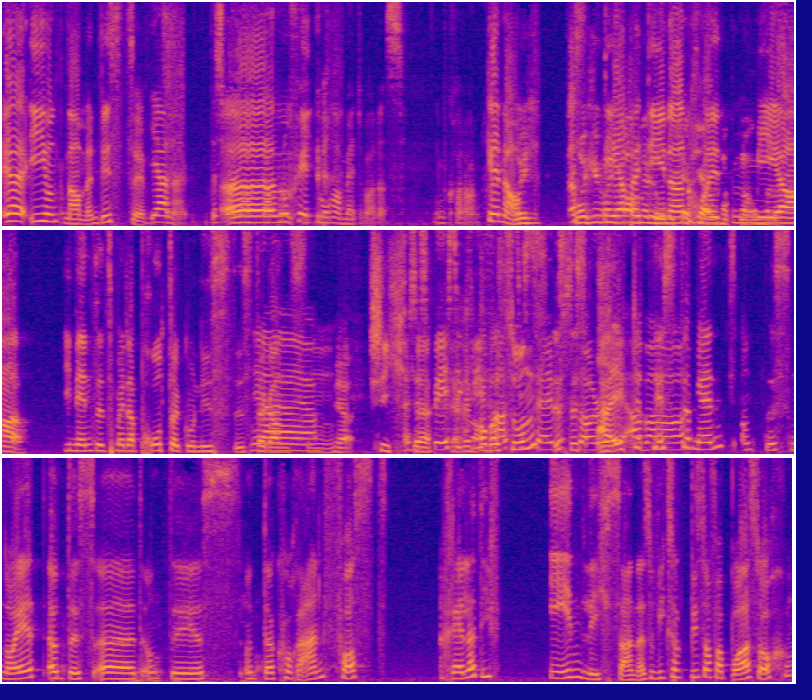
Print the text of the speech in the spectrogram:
Ja, I und Namen, wisst ihr. Ja, nein. Das war der, der Ähm, Prophet Mohammed, war das. Im Koran. Genau. Wo ich- dass wo ich der bei denen erklären halt mehr, ich nenne es jetzt mal der Protagonist ist der Ja, ja, ganzen ja. Geschichte. Es ist basically genau. aber sonst ist das Story, Alte Testament und das Neue und das äh, und das und der Koran fast relativ ähnlich sind. Also wie gesagt, bis auf ein paar Sachen.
